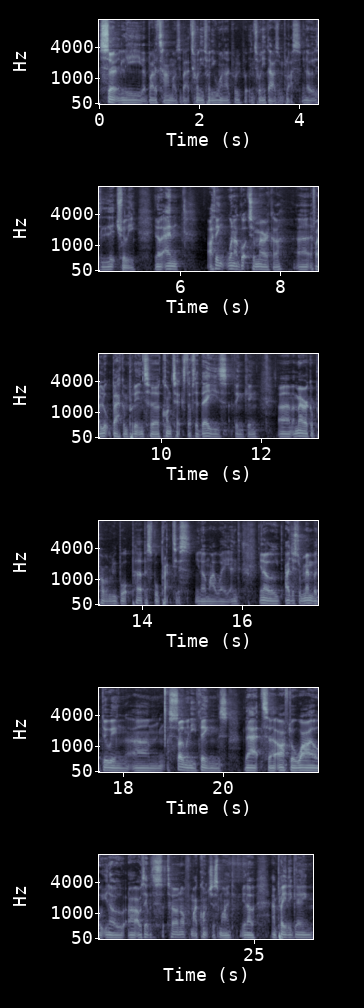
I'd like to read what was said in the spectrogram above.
certainly by the time I was about 2021, I'd probably put in 20,000 plus. You know, it was literally, you know, and I think when I got to America, uh, if I look back and put it into context of today's thinking, um, America probably brought purposeful practice, you know, my way. And, you know, I just remember doing um, so many things that uh, after a while, you know, uh, I was able to turn off my conscious mind, you know, and play the game,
